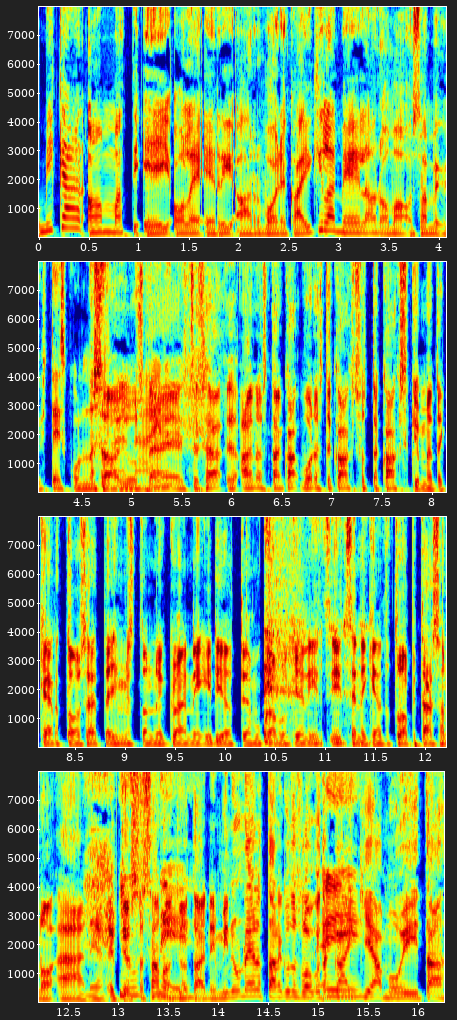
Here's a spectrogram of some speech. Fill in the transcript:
mikään ammatti ei ole eriarvoinen. Kaikilla meillä on oma osamme yhteiskunnassa Se on just näin. Se, se, ainoastaan ka, vuodesta 2020 kertoo se, että ihmiset on nykyään niin idiootteja mukaan lukien itse, itsenikin, että tuo pitää sanoa ääneen. Että jos sä sanot niin. Jotain, niin minun ei ole tarkoitus loukata Ei. kaikkia muita.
